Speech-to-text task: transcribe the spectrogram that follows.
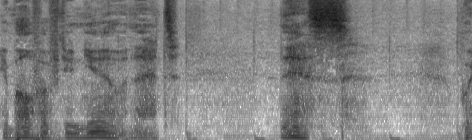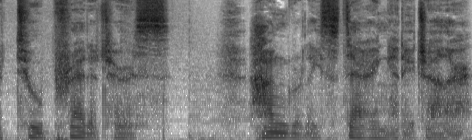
You both of you knew that this were two predators hungrily staring at each other.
